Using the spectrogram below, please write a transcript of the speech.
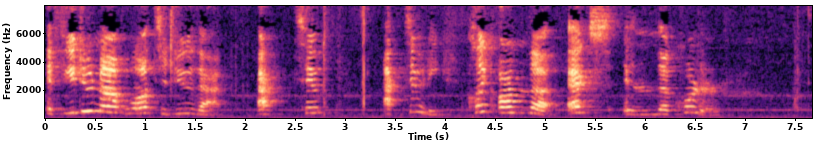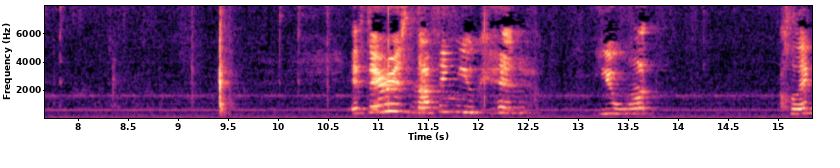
If you do not want to do that acti- activity, click on the X in the corner. If there is nothing you can you want click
